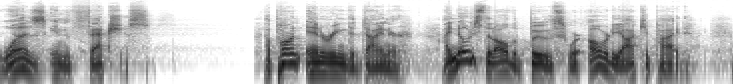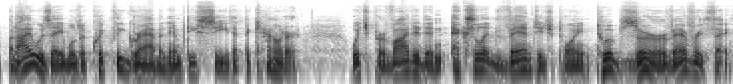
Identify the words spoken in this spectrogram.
was infectious. Upon entering the diner, I noticed that all the booths were already occupied, but I was able to quickly grab an empty seat at the counter, which provided an excellent vantage point to observe everything.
